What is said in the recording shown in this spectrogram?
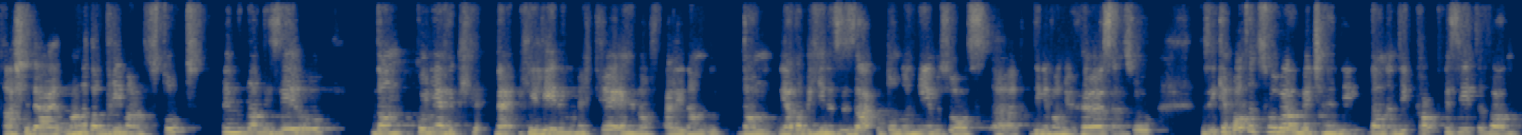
als je daar langer dan drie maanden stond in de Dandisero, dan kon je eigenlijk geen leningen meer krijgen. Of allee, dan, dan, ja, dan beginnen ze zaken te ondernemen, zoals uh, dingen van je huis en zo. Dus ik heb altijd zo wel een beetje in die, dan in die kramp gezeten van...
